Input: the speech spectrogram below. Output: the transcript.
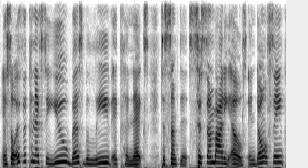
And so if it connects to you, best believe it connects to something to somebody else. And don't think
